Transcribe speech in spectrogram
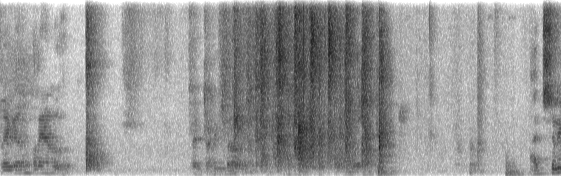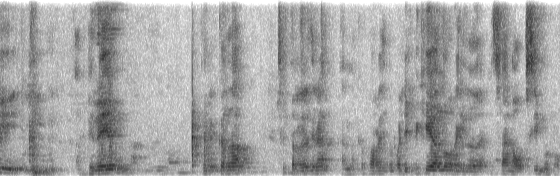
അത്രയൊക്കെയാണ് പറയാനുള്ളത്. ആക്ച്വലി ഈ അഭിനയം തിരക്കഥ ചിത്രരചന എന്നൊക്കെ പറഞ്ഞ് പഠിപ്പിക്കുക എന്ന് പറയുന്നത് it's an oxymoron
